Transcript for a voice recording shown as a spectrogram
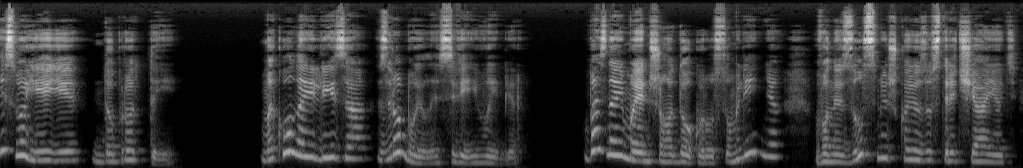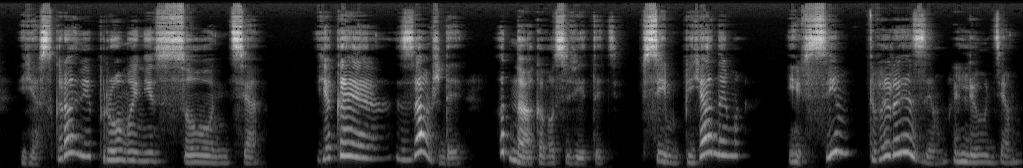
і своєї доброти. Микола і Ліза зробили свій вибір. Без найменшого докору сумління вони з усмішкою зустрічають яскраві промені сонця, яке завжди однаково світить всім п'яним і всім тверезим людям.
